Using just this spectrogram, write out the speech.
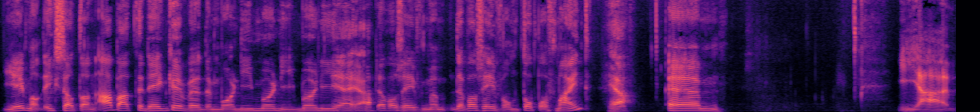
Jee man, ik zat aan ABBA te denken. met De money, money, money. Ja, ja. Dat was even, mijn- dat was even on top of mind. Ja, Ehm, ja,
